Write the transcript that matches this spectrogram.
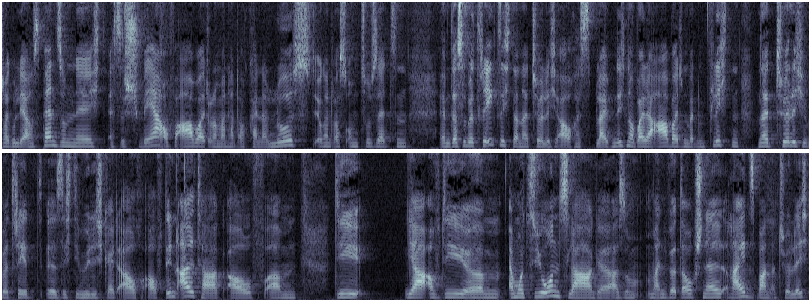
reguläres Pensum nicht. Es ist schwer auf Arbeit oder man hat auch keine Lust, irgendwas umzusetzen. Ähm, das überträgt sich dann natürlich auch. Es bleibt nicht nur bei der Arbeit und bei den Pflichten. Natürlich überträgt äh, sich die Müdigkeit auch auf den Alltag, auf ähm, die ja, auf die ähm, Emotionslage. Also man wird auch schnell reizbar natürlich.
